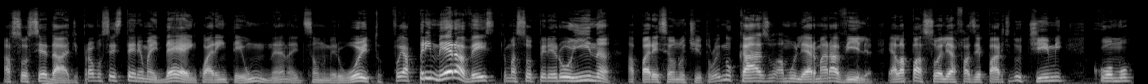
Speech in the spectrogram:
a sociedade. Para vocês terem uma ideia, em 41, né, na edição número 8, foi a primeira vez que uma super-heroína apareceu no título. E no caso, a Mulher Maravilha. Ela passou ali a fazer parte do time como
